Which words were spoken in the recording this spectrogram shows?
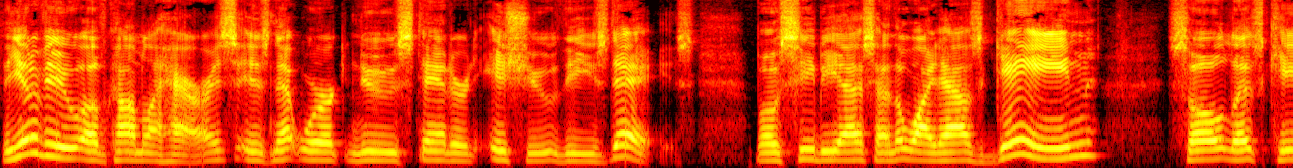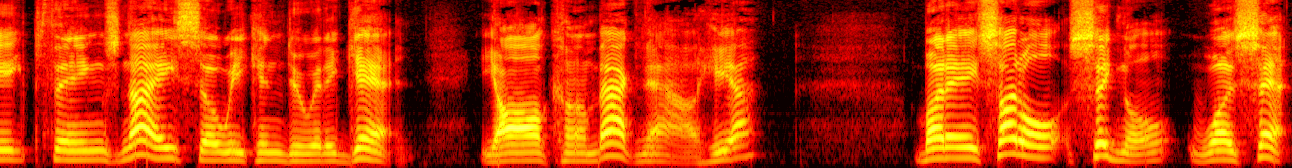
The interview of Kamala Harris is network news standard issue these days. Both CBS and the White House gain, so let's keep things nice so we can do it again. Y'all come back now, here. But a subtle signal was sent.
